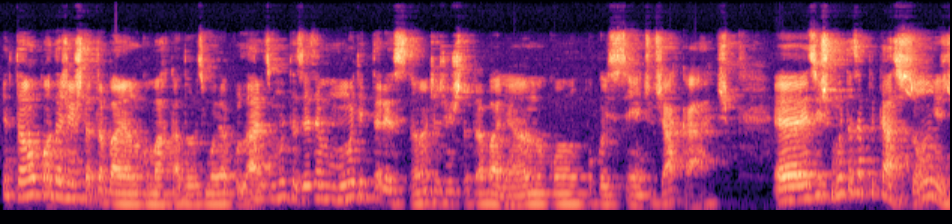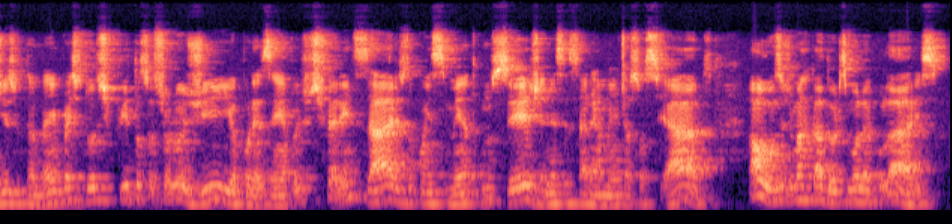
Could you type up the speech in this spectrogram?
Então, quando a gente está trabalhando com marcadores moleculares, muitas vezes é muito interessante a gente estar tá trabalhando com o coeficiente de Jacquard. É, Existem muitas aplicações disso também para estudos de fitossociologia, por exemplo, de diferentes áreas do conhecimento que não sejam necessariamente associados ao uso de marcadores moleculares.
